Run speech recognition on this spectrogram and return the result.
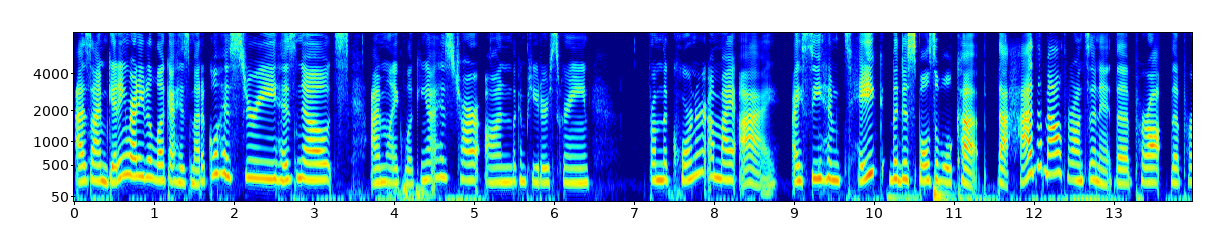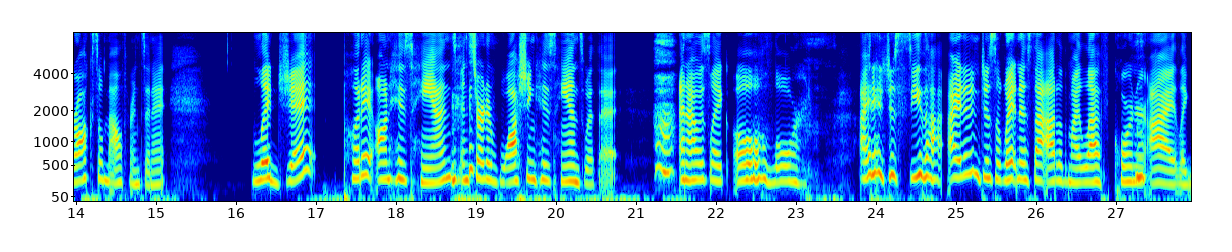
as I'm getting ready to look at his medical history, his notes. I'm like looking at his chart on the computer screen. From the corner of my eye, I see him take the disposable cup that had the mouth rinse in it, the pero- the peroxyl mouth rinse in it, legit put it on his hands and started washing his hands with it. And I was like, "Oh lord. I didn't just see that. I didn't just witness that out of my left corner eye. Like,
